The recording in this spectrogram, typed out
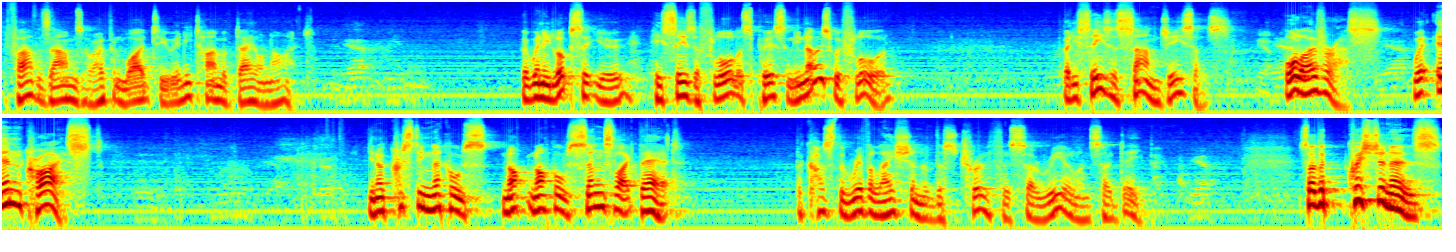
the Father's arms are open wide to you any time of day or night? That when He looks at you, He sees a flawless person. He knows we're flawed. But he sees his son, Jesus, all over us. We're in Christ. You know, Christy Nichols, Nockels sings like that because the revelation of this truth is so real and so deep. So the question is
